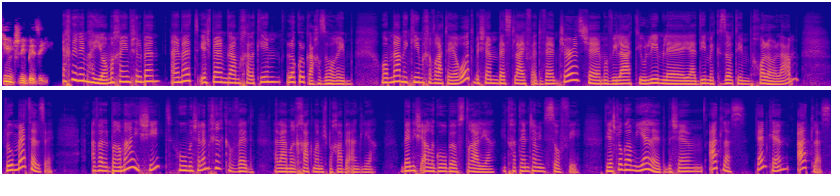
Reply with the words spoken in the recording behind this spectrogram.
hugely busy. איך נראים היום החיים של בן? האמת, יש בהם גם חלקים לא כל כך זוהרים. הוא אמנם הקים חברת תיירות בשם Best Life Adventures, שמובילה טיולים ליעדים אקזוטיים בכל העולם, והוא מת על זה. אבל ברמה האישית, הוא משלם מחיר כבד על המרחק מהמשפחה באנגליה. בן נשאר לגור באוסטרליה, התחתן שם עם סופי, ויש לו גם ילד בשם אטלס, כן, כן, אטלס,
